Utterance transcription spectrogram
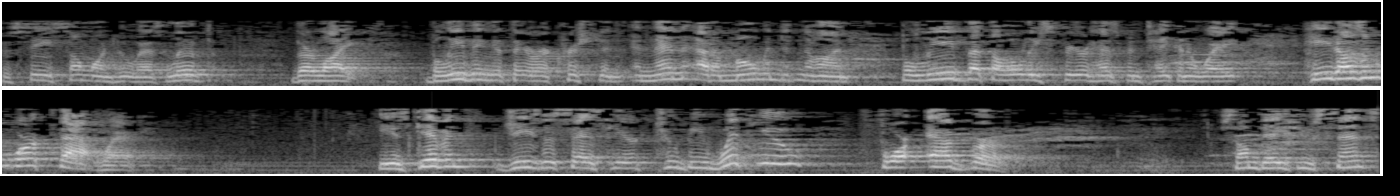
to see someone who has lived their life believing that they are a Christian and then at a moment in time believe that the Holy Spirit has been taken away he doesn't work that way. He is given, Jesus says here, to be with you forever. Some days you sense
